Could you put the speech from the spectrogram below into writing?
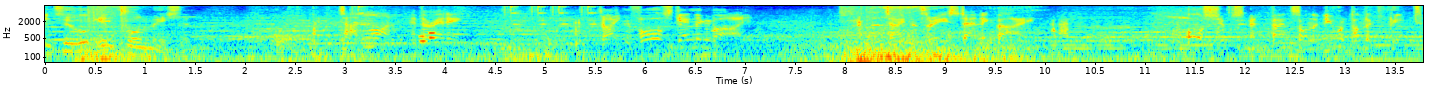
Titan 2 in formation. Titan 1 at the ready. Titan 4 standing by. Titan 3 standing by. All ships advance on the New Republic fleet.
